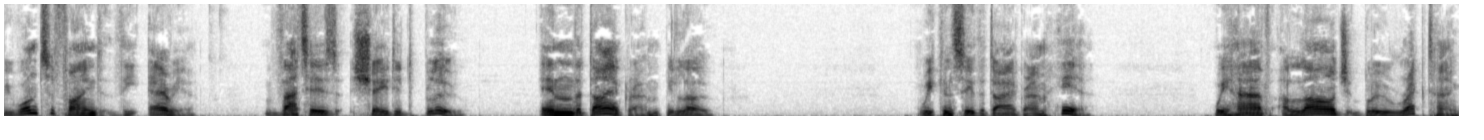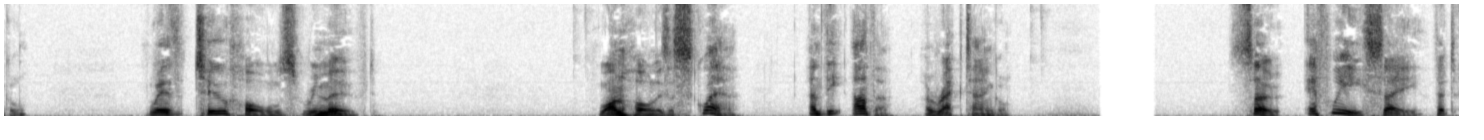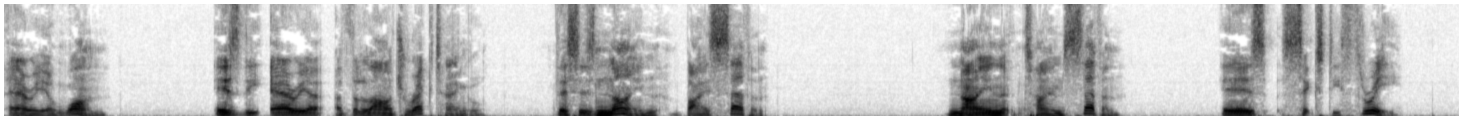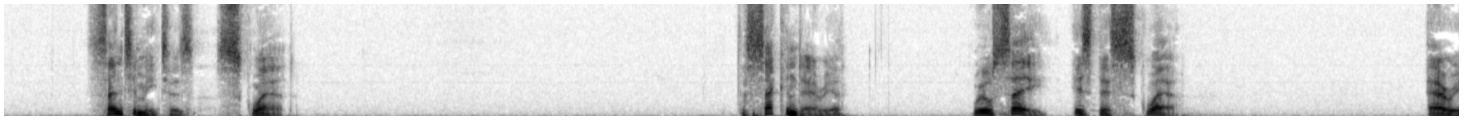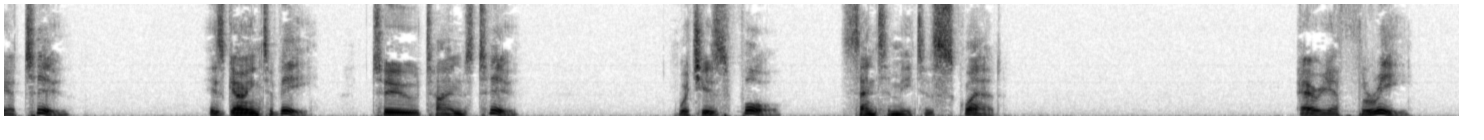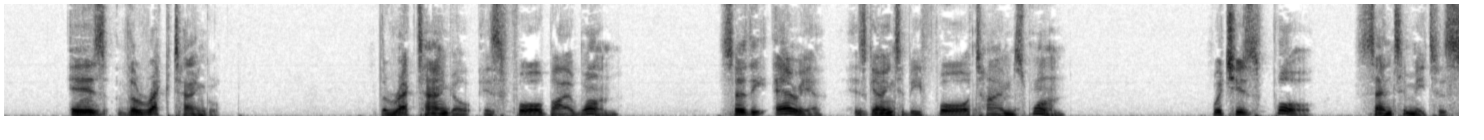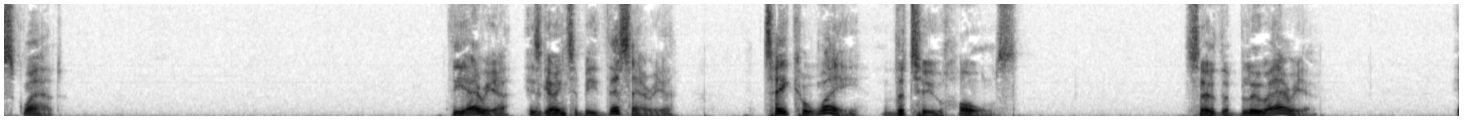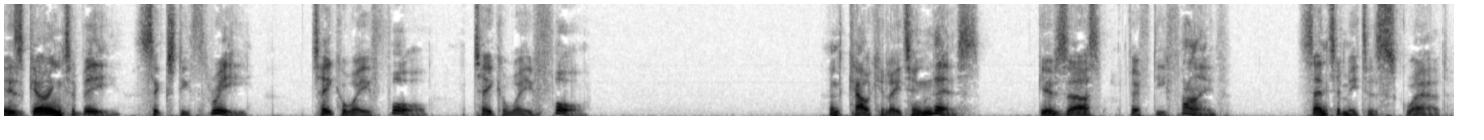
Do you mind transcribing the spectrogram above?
We want to find the area that is shaded blue in the diagram below. We can see the diagram here. We have a large blue rectangle with two holes removed. One hole is a square and the other a rectangle. So, if we say that area 1 is the area of the large rectangle, this is 9 by 7. 9 times 7 is 63 centimeters squared. The second area we'll say is this square. Area 2 is going to be 2 times 2, which is 4 centimeters squared. Area 3 is the rectangle. The rectangle is 4 by 1, so the area is going to be 4 times 1, which is 4 centimeters squared. The area is going to be this area, take away the two holes. So the blue area is going to be 63, take away 4, take away 4, and calculating this gives us 55 centimeters squared.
